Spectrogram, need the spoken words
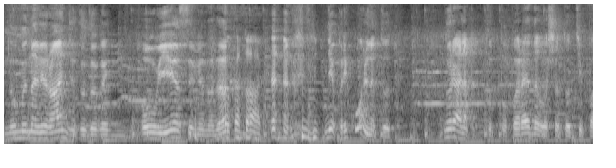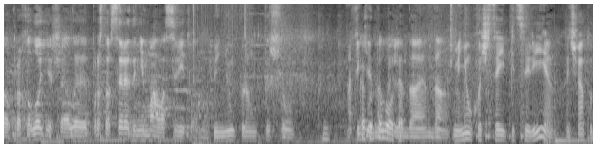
Ну ми на веранді, тут тільки оу єс іменно, да? Только так. Ні, прикольно тут. Ну реально тут попередили, що тут типа прохолодніше, але просто всередині мало світла. Меню прям ти що. Офігенно виглядає, да. Меню хоч це і піцерія, хоча тут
